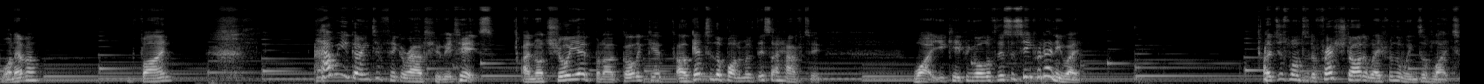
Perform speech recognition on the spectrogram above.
Whatever. Fine. How are you going to figure out who it is? I'm not sure yet, but I've got to get I'll get to the bottom of this, I have to. Why are you keeping all of this a secret anyway? I just wanted a fresh start away from the wings of light.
